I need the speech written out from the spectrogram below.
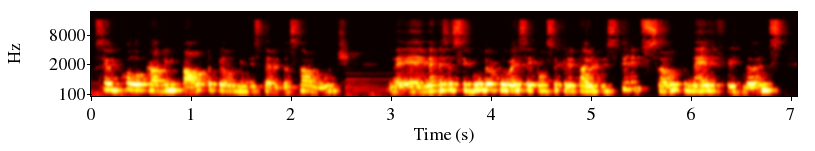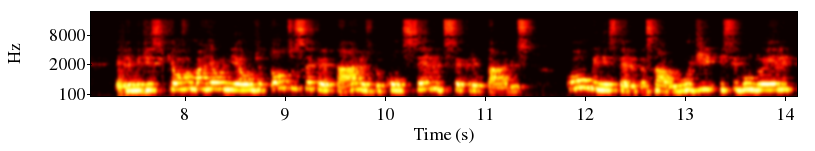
sendo colocado em pauta pelo Ministério da Saúde. Né, é, nessa segunda eu conversei com o secretário do Espírito Santo, Nézio Fernandes, ele me disse que houve uma reunião de todos os secretários, do Conselho de Secretários, com o Ministério da Saúde, e, segundo ele,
